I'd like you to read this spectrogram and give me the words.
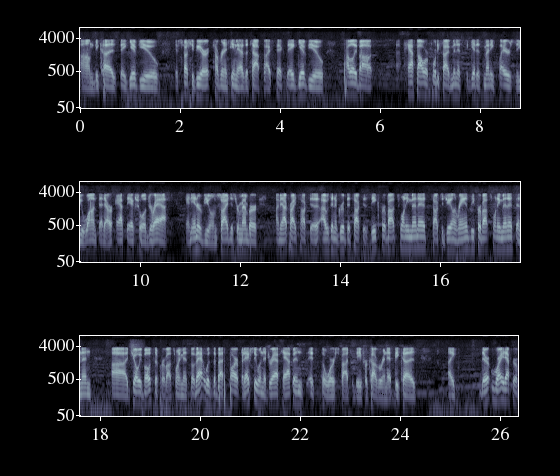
um, because they give you, especially if you're covering a team that has a top five pick, they give you probably about half hour, 45 minutes to get as many players as you want that are at the actual draft and interview them. So I just remember I mean, I probably talked to, I was in a group that talked to Zeke for about 20 minutes, talked to Jalen Ramsey for about 20 minutes, and then uh, Joey Bosa for about 20 minutes. So that was the best part. But actually, when the draft happens, it's the worst spot to be for covering it because, like, they're right after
